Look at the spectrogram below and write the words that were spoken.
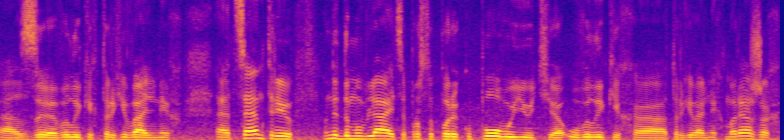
е, з великих торгівельних е, центрів. Вони домовляються, просто перекуповують е, у великих торгівельних мережах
